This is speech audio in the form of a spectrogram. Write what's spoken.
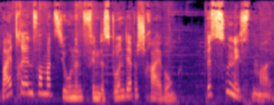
Weitere Informationen findest du in der Beschreibung. Bis zum nächsten Mal.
